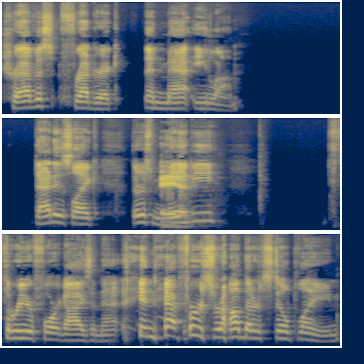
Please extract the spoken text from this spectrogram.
Travis Frederick, and Matt Elam. That is like there's maybe three or four guys in that in that first round that are still playing.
